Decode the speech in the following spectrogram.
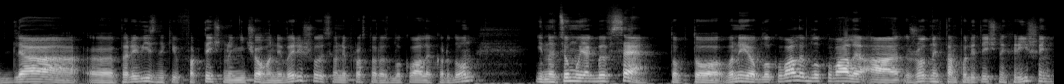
Для е, перевізників фактично нічого не вирішилось, вони просто розблокували кордон. І на цьому якби все. Тобто вони його блокували, блокували, а жодних там політичних рішень,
